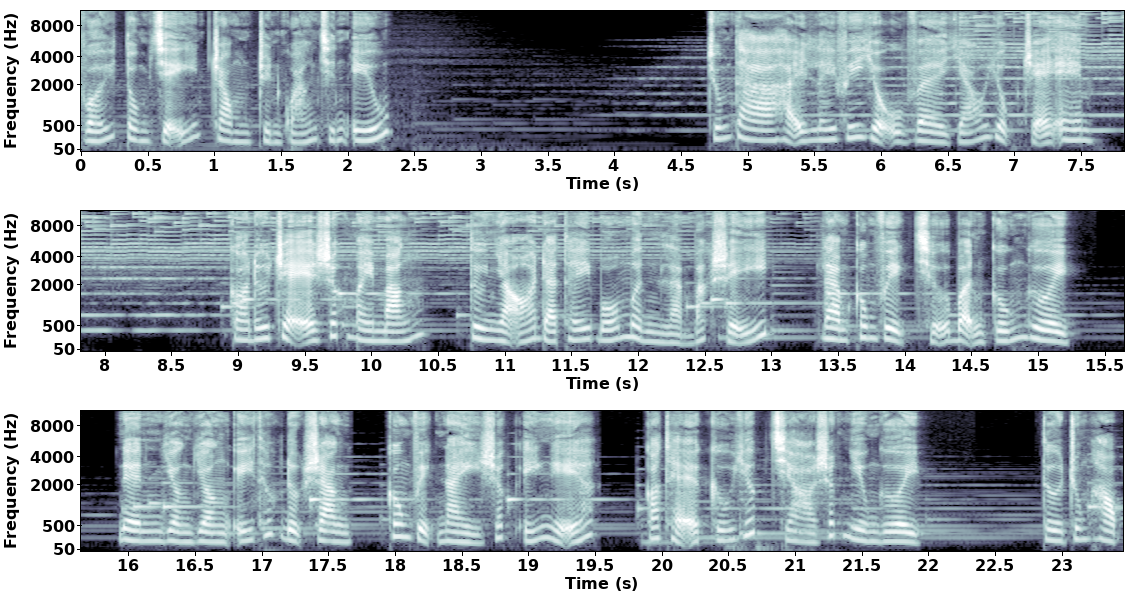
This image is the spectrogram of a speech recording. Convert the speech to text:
với tôn chỉ trong trình quán chính yếu? Chúng ta hãy lấy ví dụ về giáo dục trẻ em. Có đứa trẻ rất may mắn, từ nhỏ đã thấy bố mình làm bác sĩ, làm công việc chữa bệnh cứu người. Nên dần dần ý thức được rằng công việc này rất ý nghĩa, có thể cứu giúp cho rất nhiều người. Từ trung học,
